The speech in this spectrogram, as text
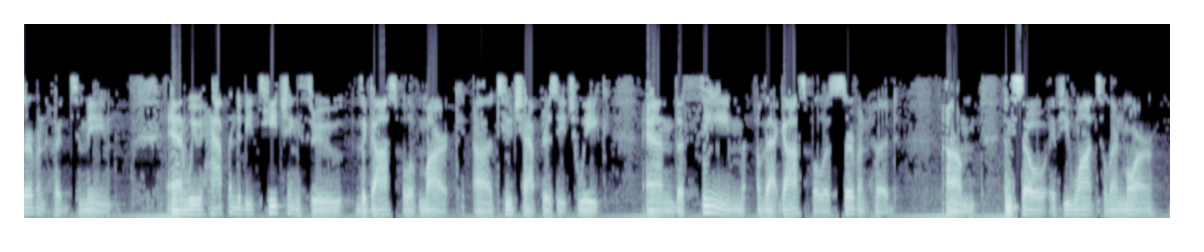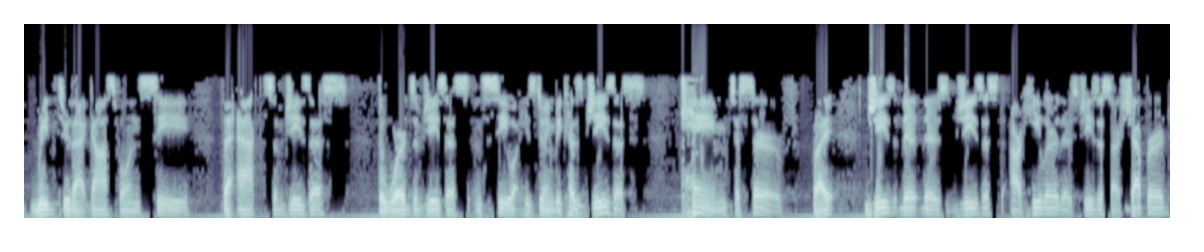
servanthood to me. And we happened to be teaching through the Gospel of Mark, uh, two chapters each week, and the theme of that Gospel is servanthood. Um, and so, if you want to learn more, read through that Gospel and see the acts of Jesus, the words of Jesus, and see what he's doing, because Jesus came to serve right? Jesus, there, there's Jesus, our healer. There's Jesus, our shepherd.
